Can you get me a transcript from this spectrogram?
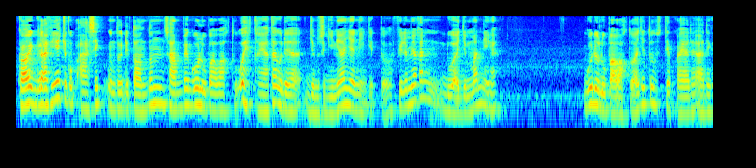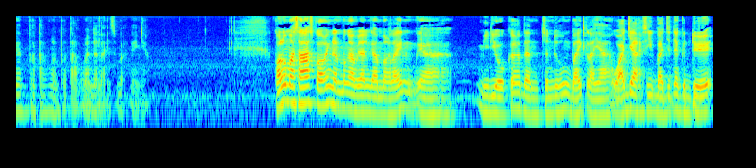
koreografinya cukup asik untuk ditonton sampai gue lupa waktu. Weh ternyata udah jam segini aja nih gitu. Filmnya kan dua jaman ya gue udah lupa waktu aja tuh setiap kayak ada adegan pertarungan-pertarungan dan lain sebagainya. Kalau masalah scoring dan pengambilan gambar lain ya mediocre dan cenderung baik lah ya. Wajar sih budgetnya gede.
